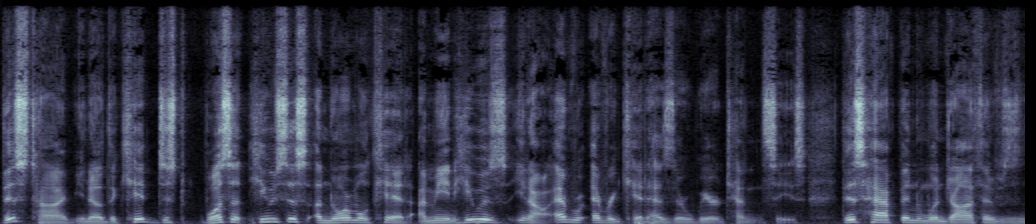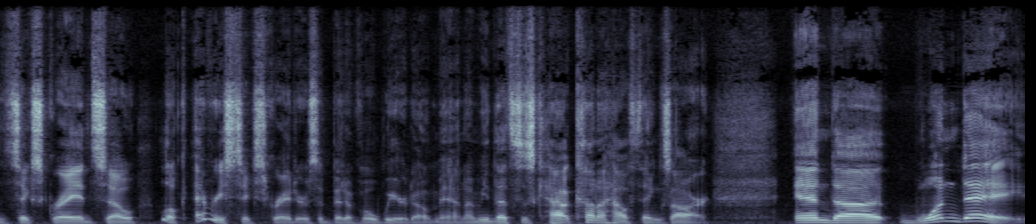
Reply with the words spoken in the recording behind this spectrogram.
This time, you know, the kid just wasn't, he was just a normal kid. I mean, he was, you know, every, every kid has their weird tendencies. This happened when Jonathan was in sixth grade. So, look, every sixth grader is a bit of a weirdo, man. I mean, that's just how, kind of how things are. And uh, one day,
